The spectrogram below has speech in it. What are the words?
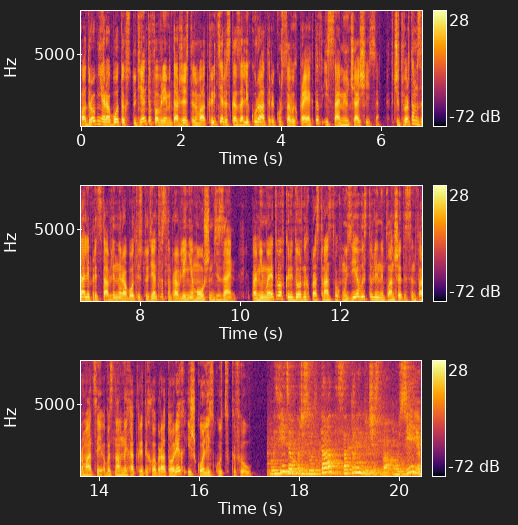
Подробнее о работах студентов во время торжественного открытия рассказали кураторы курсовых проектов и сами учащиеся. В четвертом зале представлены работы студентов с направления Motion Design. Помимо этого, в коридорных пространствах музея выставлены планшеты с информацией об основных открытых лабораториях и школе искусств КФУ. Мы видим результат сотрудничества музеев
